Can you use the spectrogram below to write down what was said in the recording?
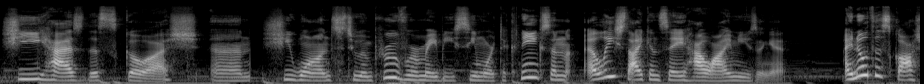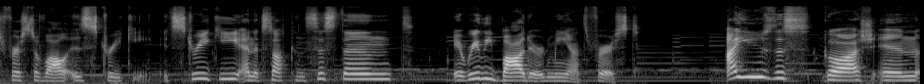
she has this gouache and she wants to improve or maybe see more techniques, and at least I can say how I'm using it. I know this gouache, first of all, is streaky. It's streaky and it's not consistent. It really bothered me at first. I use this gouache in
